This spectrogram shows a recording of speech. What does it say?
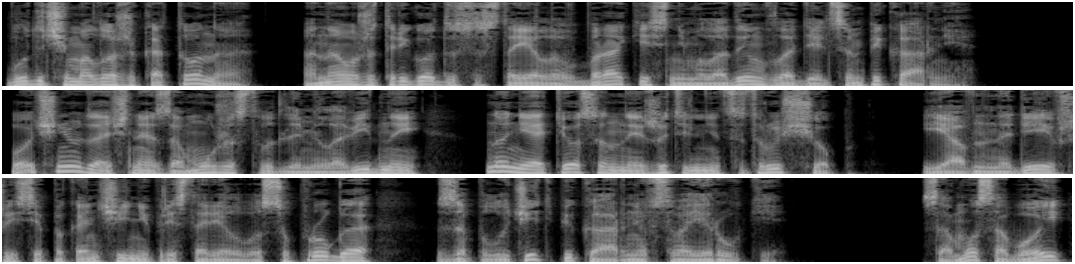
Будучи моложе Катона, она уже три года состояла в браке с немолодым владельцем пекарни. Очень удачное замужество для миловидной, но неотесанной жительницы трущоб, явно надеявшейся по кончине престарелого супруга заполучить пекарню в свои руки. Само собой,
